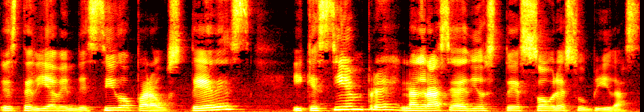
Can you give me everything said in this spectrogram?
este día bendecido para ustedes y que siempre la gracia de Dios esté sobre sus vidas.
